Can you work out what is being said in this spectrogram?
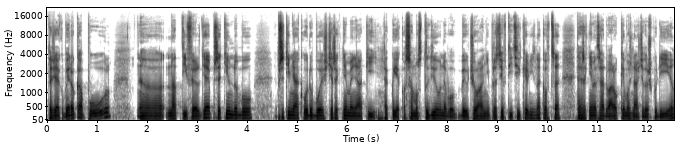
Takže jakoby rok a půl uh, na té fieldě, předtím dobu, předtím nějakou dobu ještě řekněme nějaký takový jako samostudium nebo vyučování prostě v té církevní znakovce, tak řekněme třeba dva roky, možná ještě trošku díl.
